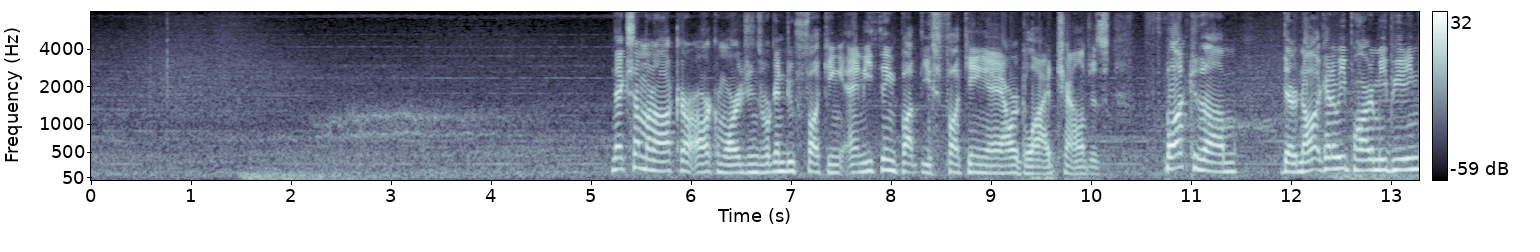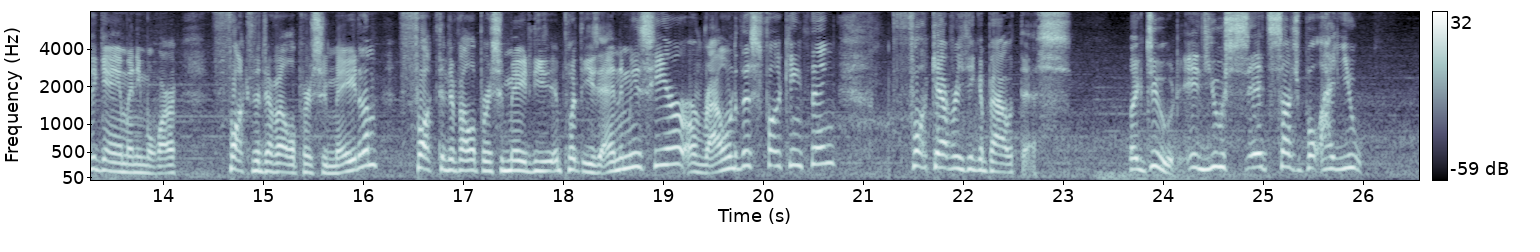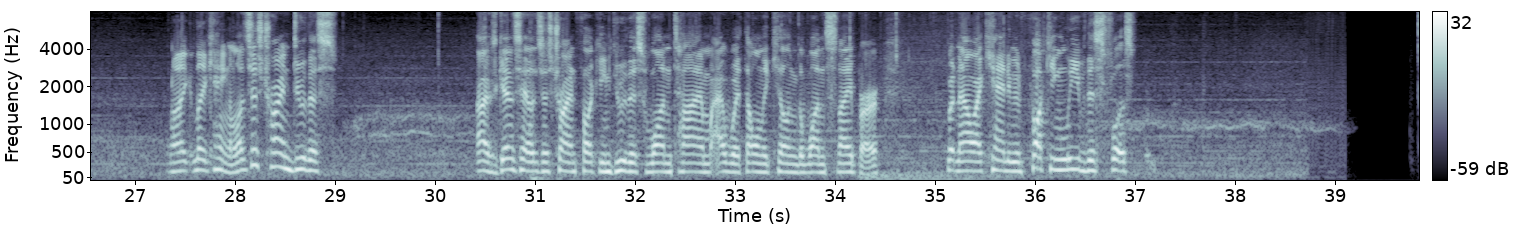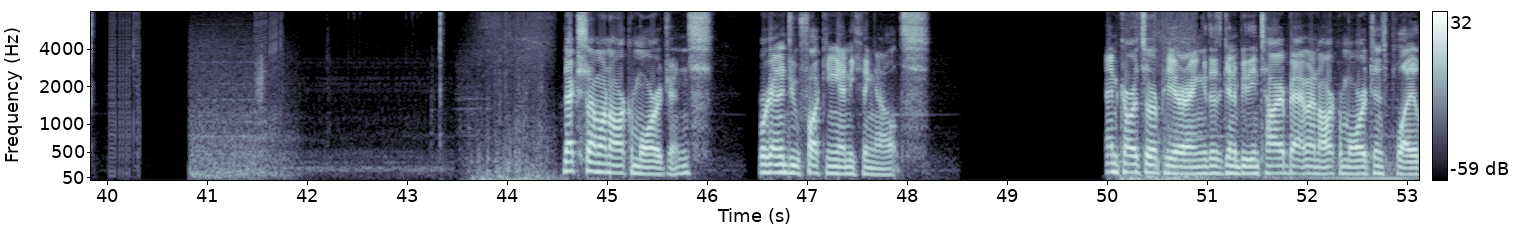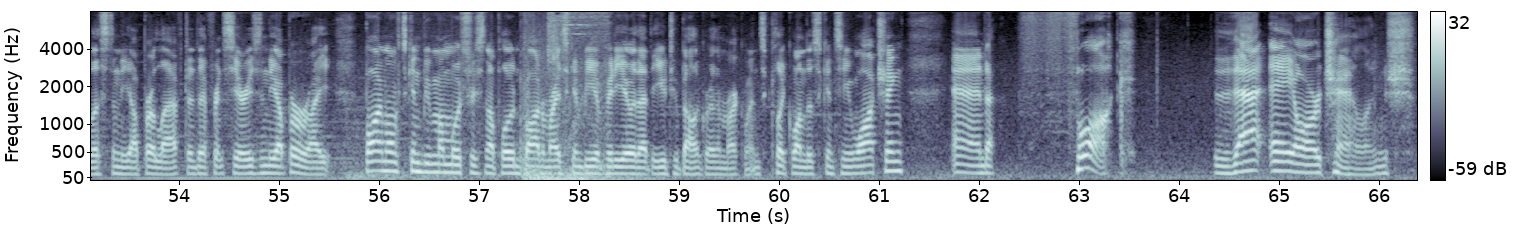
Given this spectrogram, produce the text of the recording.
Next time on Arkham, Arkham Origins, we're gonna do fucking anything but these fucking AR glide challenges. Fuck them. They're not gonna be part of me beating the game anymore. Fuck the developers who made them. Fuck the developers who made these, put these enemies here around this fucking thing. Fuck everything about this. Like, dude, it, you, it's such bull. You, like, like, hang on. Let's just try and do this. I was gonna say let's just try and fucking do this one time with only killing the one sniper. But now I can't even fucking leave this first. Next time on Arkham Origins, we're gonna do fucking anything else. End cards are appearing. There's going to be the entire Batman Arkham Origins playlist in the upper left, a different series in the upper right. Bottom left's going to be my most recent upload, and bottom right's going to be a video that the YouTube algorithm recommends. Click one to continue watching, and fuck that AR challenge.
